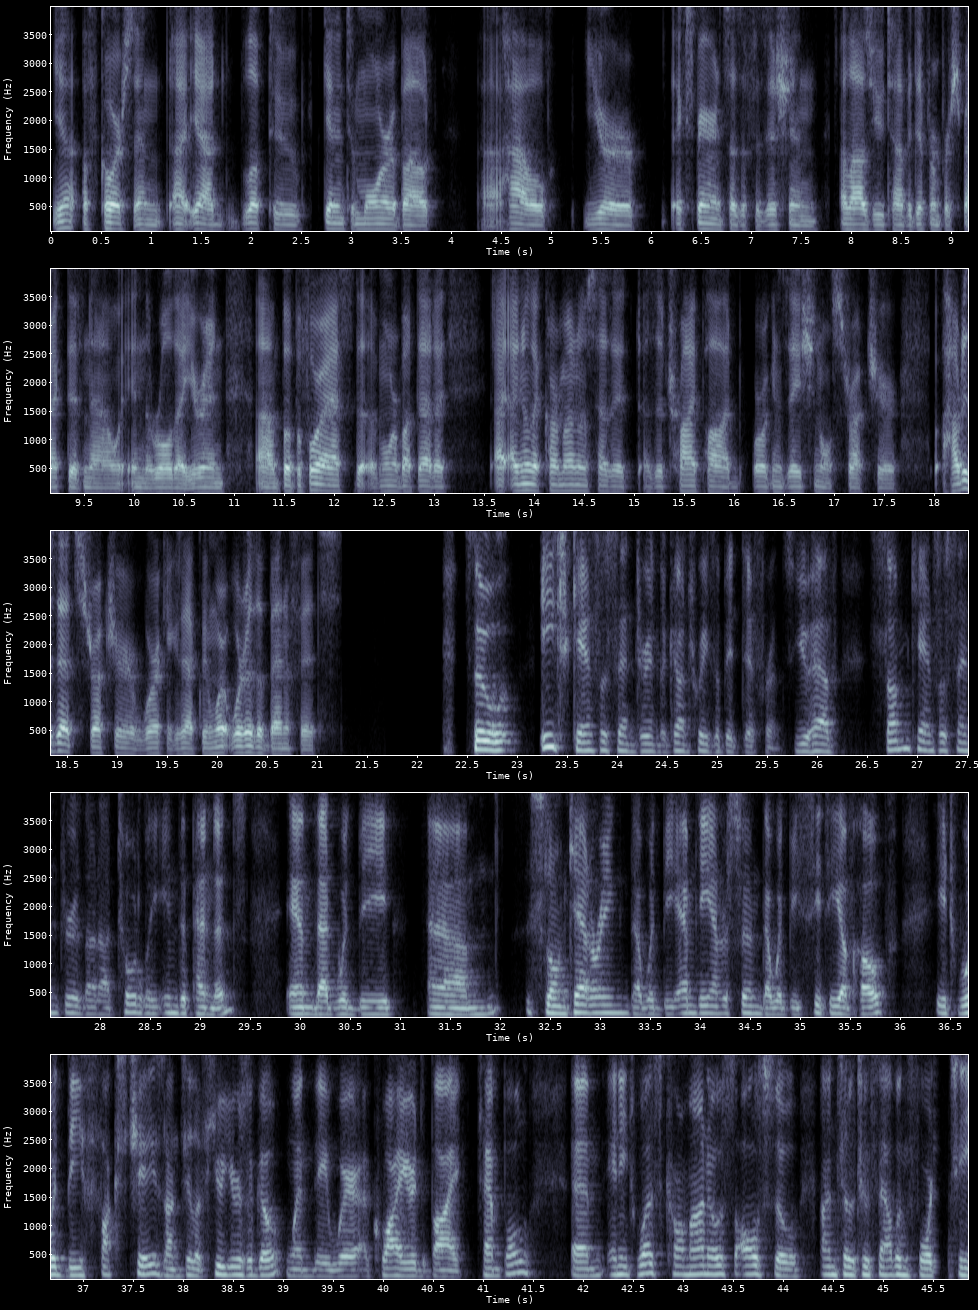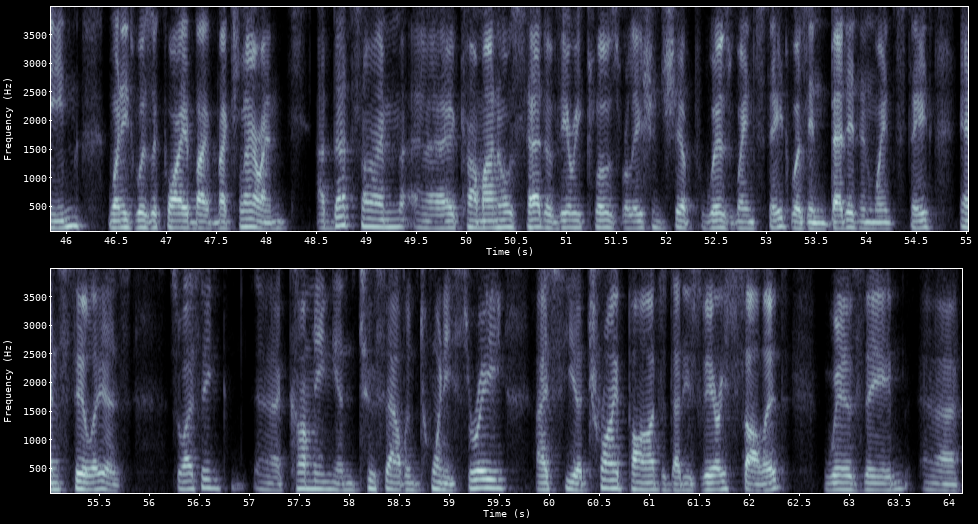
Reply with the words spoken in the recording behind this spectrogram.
Yeah, of course. And uh, yeah, I'd love to get into more about uh, how your experience as a physician allows you to have a different perspective now in the role that you're in. Uh, but before I ask the, more about that, I, I know that Karmanos has a has a tripod organizational structure. How does that structure work exactly, and what what are the benefits so each cancer center in the country is a bit different. You have some cancer centers that are totally independent, and that would be um, Sloan Kettering, that would be MD Anderson, that would be City of Hope. It would be Fox Chase until a few years ago when they were acquired by Temple. Um, and it was Karmanos also until 2014 when it was acquired by McLaren. At that time, uh, Karmanos had a very close relationship with Wayne State, was embedded in Wayne State, and still is. So I think uh, coming in 2023, I see a tripod that is very solid with a uh,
